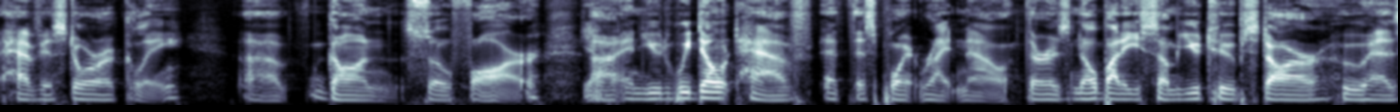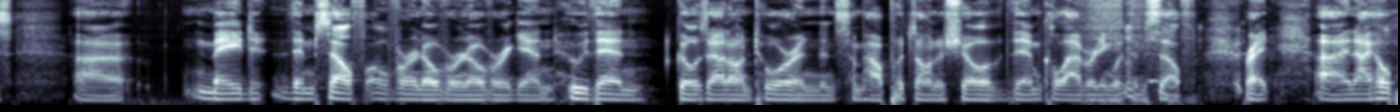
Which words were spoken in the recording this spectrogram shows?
have historically uh, gone so far, Yeah. uh, and you we don't have at this point right now. There is nobody, some YouTube star who has uh, made themselves over and over and over again, who then goes out on tour and then somehow puts on a show of them collaborating with themselves, right? Uh, and I hope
